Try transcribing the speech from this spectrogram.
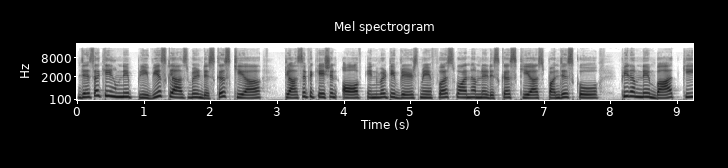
जैसा कि हमने प्रीवियस क्लास में डिस्कस किया क्लासिफिकेशन ऑफ़ इन्वर्टिब्रेट्स में फ़र्स्ट वन हमने डिस्कस किया स्पंजेस को फिर हमने बात की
